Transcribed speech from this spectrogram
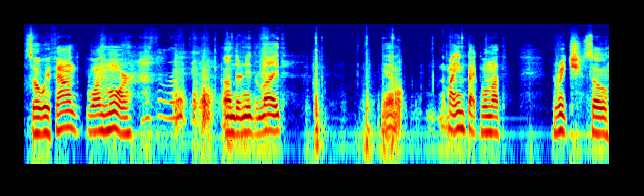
So we found one more Just a little bit. underneath the light. Yeah, my impact will not reach. So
